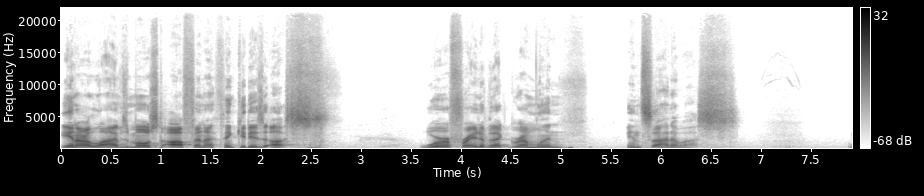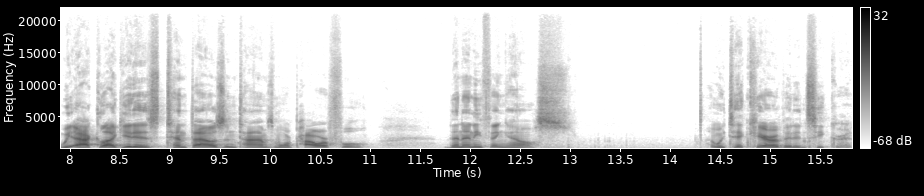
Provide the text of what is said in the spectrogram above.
in our lives, most often I think it is us. We're afraid of that gremlin inside of us. We act like it is 10,000 times more powerful than anything else. And we take care of it in secret.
